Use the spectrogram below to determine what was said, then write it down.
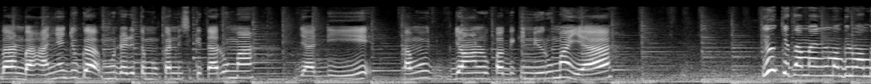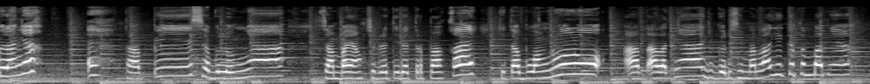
bahan-bahannya juga mudah ditemukan di sekitar rumah. Jadi, kamu jangan lupa bikin di rumah ya. Yuk kita main mobil-mobilannya. Eh, tapi sebelumnya sampah yang sudah tidak terpakai kita buang dulu. Alat-alatnya juga disimpan lagi ke tempatnya.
